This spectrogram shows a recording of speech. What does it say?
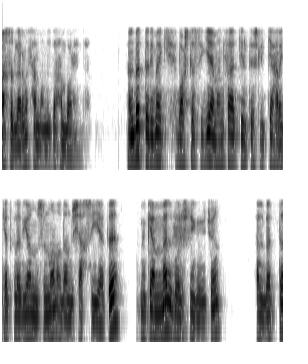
maqsadlarimiz hammamizda ham bor endi. Albatta demak boshqasiga manfaat keltirishlikka harakat qiladigan musulmon odamni shaxsiyati mukammal bo'lishligi uchun albatta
